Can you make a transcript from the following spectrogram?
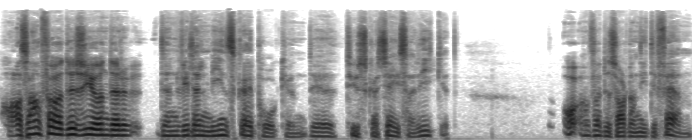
Alltså han föddes ju under den Wilhelminska epoken, det tyska kejsarriket han föddes 1895.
